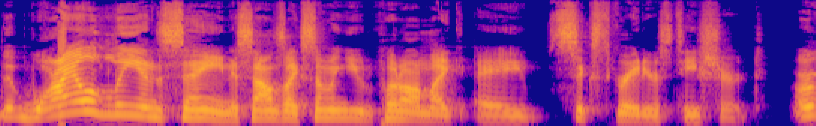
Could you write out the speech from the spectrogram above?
the wildly insane, it sounds like something you'd put on like a sixth grader's t-shirt. Or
